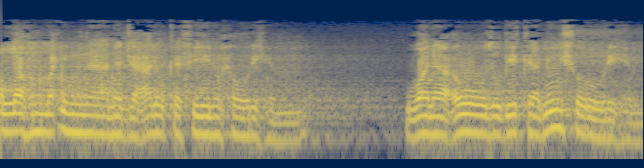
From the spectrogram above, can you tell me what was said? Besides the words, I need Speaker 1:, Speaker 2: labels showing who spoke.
Speaker 1: اللهم إنا نجعلك في نحورهم ونعوذ بك من شرورهم.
